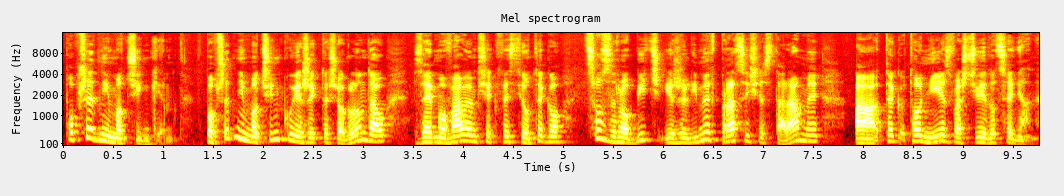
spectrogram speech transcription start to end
poprzednim odcinkiem. W poprzednim odcinku, jeżeli ktoś oglądał, zajmowałem się kwestią tego, co zrobić, jeżeli my w pracy się staramy, a tego, to nie jest właściwie doceniane.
